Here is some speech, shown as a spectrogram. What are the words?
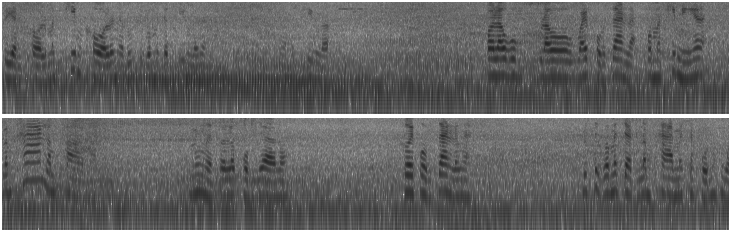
เตียนคอแล้วมันทิ่มคอแล้วเนี่ยรู้สึกว่ามันจะทิ่มแล้วเนี่ยเนี่ยมันทิ่มแล้วพอเราเราไว้ผมสั้นอะพอมันทิ่มอย่างเงี้ย ลำคาญลำคาญไม่เหมือนตอนเราผมยาวเนาะเคยผมสั้นแล้วไง รู้สึกว่ามันจะลำคาญมันจะขนหัว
